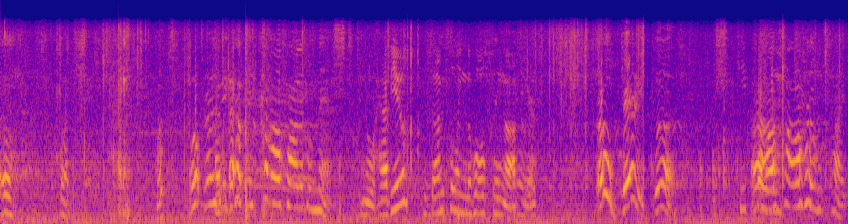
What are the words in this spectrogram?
Oh, what? Whoops. Oh, have we come, we've come off our little nest. No, have you? Because I'm pulling the whole thing off here. Oh, very good. Keep Uh, I'll, I'll hold it tight.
